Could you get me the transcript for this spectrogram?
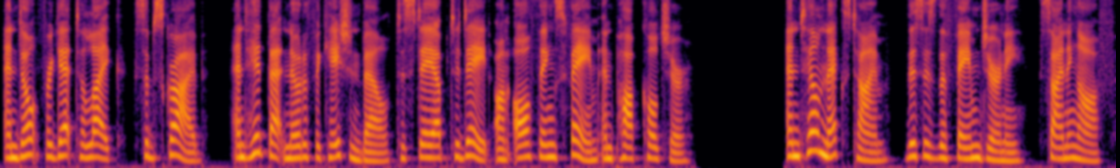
and don't forget to like, subscribe, and hit that notification bell to stay up to date on all things fame and pop culture. Until next time, this is the Fame Journey, signing off.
